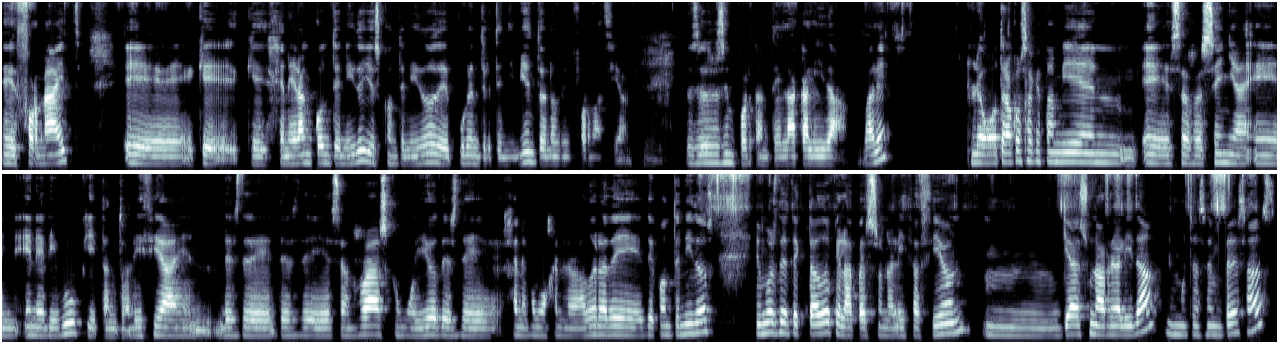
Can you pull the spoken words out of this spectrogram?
eh, Fortnite, eh, que, generan contenido y es contenido de puro entretenimiento, no de información. Mm. Entonces, eso es importante, la calidad, ¿vale? Luego, otra cosa que también eh, se reseña en, en, el ebook y tanto Alicia en, desde, desde Senras como yo desde como generadora de, contenidos, hemos detectado que la personalización mm, ya es una realidad en muchas empresas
